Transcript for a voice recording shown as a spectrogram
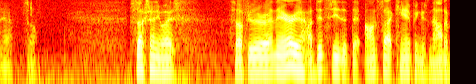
yeah. So sucks, anyways. So if you're in the area, I did see that the on-site camping is not a,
